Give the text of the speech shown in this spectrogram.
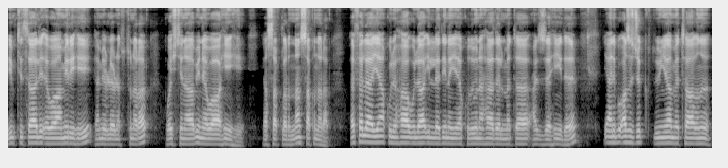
imtisali evamirihi emirlerine tutunarak ve içtinabi nevahihi yasaklarından sakınarak efela yaqulu haula illezine ya'khudun hada'l meta'az zahide yani bu azıcık dünya metaını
